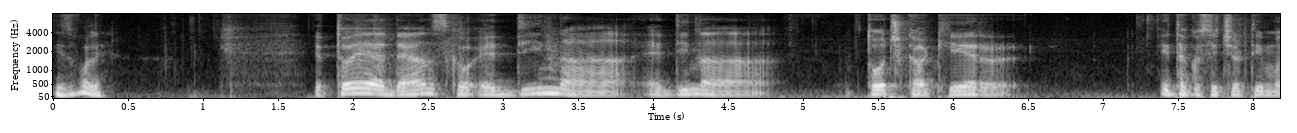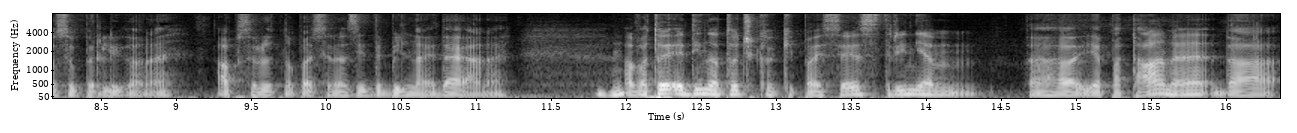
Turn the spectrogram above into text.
Izvoli. Je, to je dejansko edina, edina točka, kjer tako si črtimo Superligo. Ne? Absolutno pa se nam zdi debilna ideja. Ne? -hmm. Ampak to je edina točka, ki pa se jaz strinjam, uh, je pa ta, ne, da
